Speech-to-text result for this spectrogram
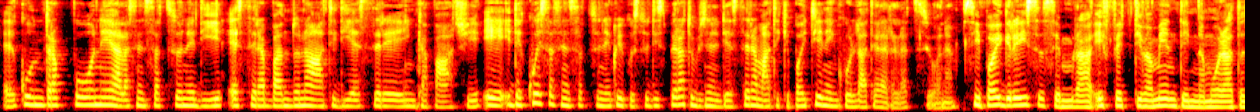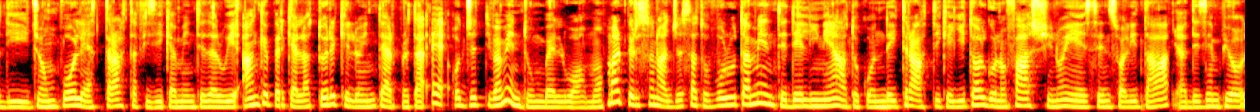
eh, contrappone alla sensazione di essere abbandonati, di essere incapaci e, ed è questa sensazione qui, questo disperato bisogno di essere amati che poi tiene incollati alla relazione. Sì, poi Grace sembra effettivamente innamorata di John Paul e attratta fisicamente da lui, anche perché l'attore che lo interpreta è oggettivamente un bell'uomo, ma il personaggio è stato volutamente delineato con dei tratti che gli tolgono fascino fascino e sensualità. Ad esempio,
